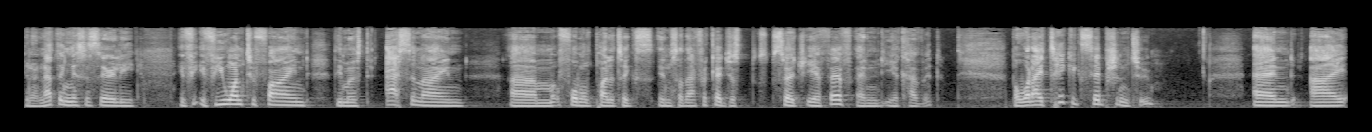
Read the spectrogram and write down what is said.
you know, nothing necessarily. If if you want to find the most asinine um, form of politics in South Africa, just search EFF and you're covered. But what I take exception to, and I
